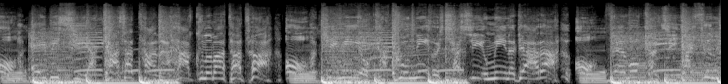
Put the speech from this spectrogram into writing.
Oh ABC や傘棚白のまたた oh 君を確認写真見ながら oh でも勘違いすんな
